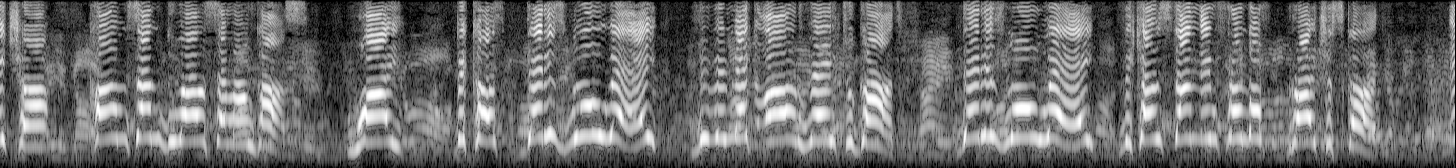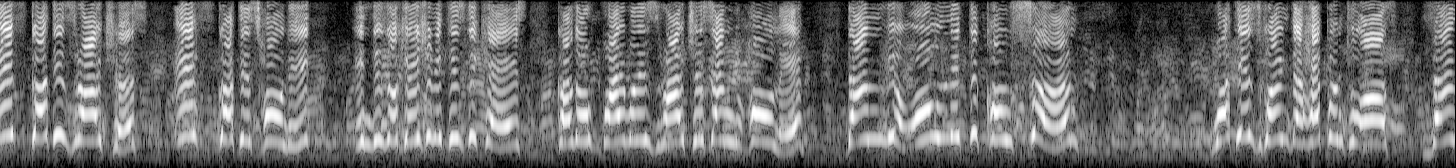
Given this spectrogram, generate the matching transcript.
nature, comes and dwells among us. Why? Because there is no way we will make our way to God. There is no way we can stand in front of righteous God. If God is righteous, if God is holy, in this occasion it is the case, God of Bible is righteous and holy, then we all need to concern what is going to happen to us when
